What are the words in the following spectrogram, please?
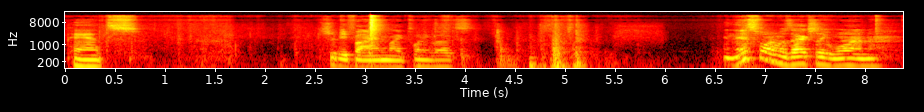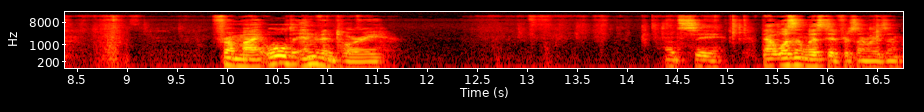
pants. Should be fine, like 20 bucks. And this one was actually one from my old inventory. Let's see. That wasn't listed for some reason.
